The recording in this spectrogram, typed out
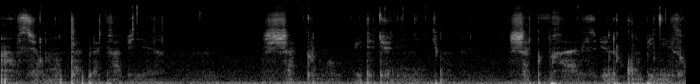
insurmontable à gravir. Chaque mot était une énigme, chaque phrase une combinaison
